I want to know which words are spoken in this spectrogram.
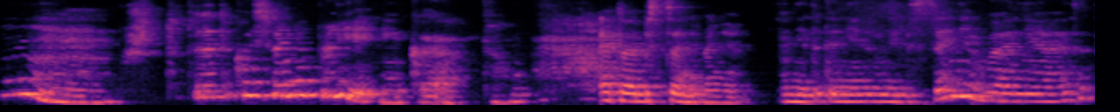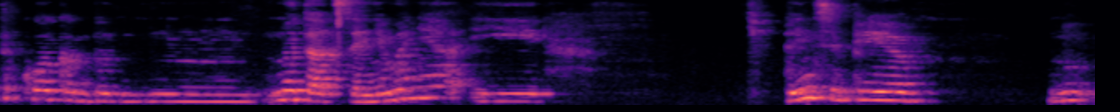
«М, что ты такая сегодня бледненькая. Это обесценивание. Нет, это не, не обесценивание, это такое как бы, ну, это оценивание, и в принципе, ну,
